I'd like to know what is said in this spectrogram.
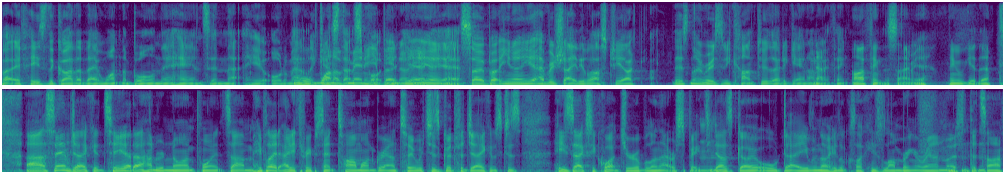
But if he's the guy that they want the ball in their hands, then that he automatically Well, one gets of that many, spot. but you know? yeah, yeah, yeah. So, but you know, you averaged eighty last year. There's no reason he can't do that again. I don't think. I think the same. Yeah, I think we'll get there. Uh, Sam Jacobs, he had 109 points. Um, he played 83% time on ground too, which is good for Jacobs because he's actually quite durable in that respect. Mm. He does go all day, even though he looks like he's lumbering around most of the time.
